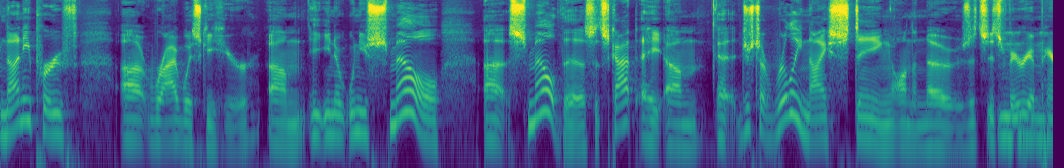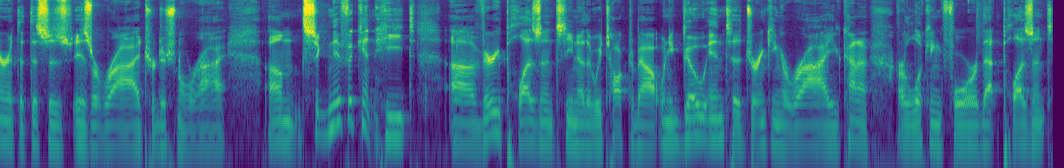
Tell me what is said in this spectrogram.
90 proof uh, rye whiskey here. Um, you know, when you smell uh, smell this, it's got a um, uh, just a really nice sting on the nose. It's it's very apparent that this is is a rye, traditional rye. Um, significant heat, uh, very pleasant. You know that we talked about when you go into drinking a rye, you kind of are looking for that pleasant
